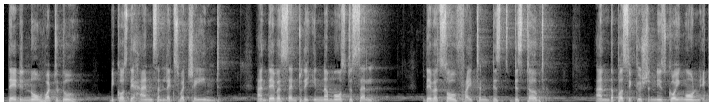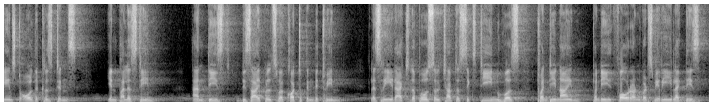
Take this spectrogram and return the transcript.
they didn't know what to do because their hands and legs were chained, and they were sent to the innermost cell. They were so frightened, dis- disturbed, and the persecution is going on against all the Christians in Palestine and these disciples were caught up in between. Let's read Acts of the Apostle chapter 16 verse 29, 24 onwards. We read like this.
